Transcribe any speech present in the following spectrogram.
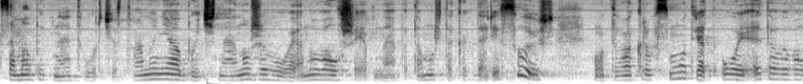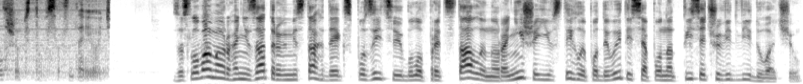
самобытное творчество. Оно необычное, оно живое, оно волшебное. Потому что, когда рисуешь, вот вокруг смотрят, ой, это вы волшебство создаете. За словами організаторів, в містах, де експозицію було представлено, раніше її встигли подивитися понад тисячу відвідувачів.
